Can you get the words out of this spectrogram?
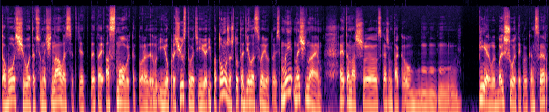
того, с чего это все начиналось, этой основы, которая ее прочувствовать, ее, и потом уже что-то делать свое. То есть мы начинаем. Это наш, э, скажем так, первый большой такой концерт.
